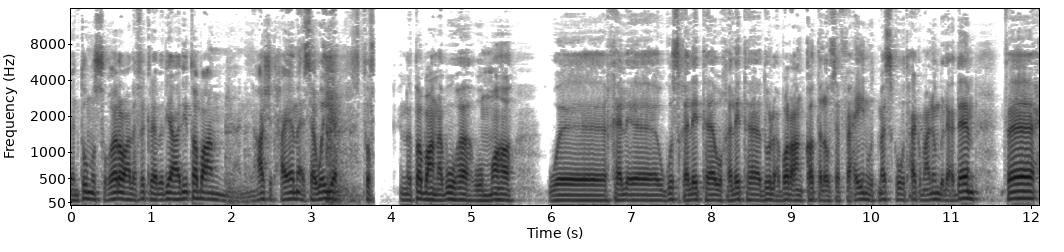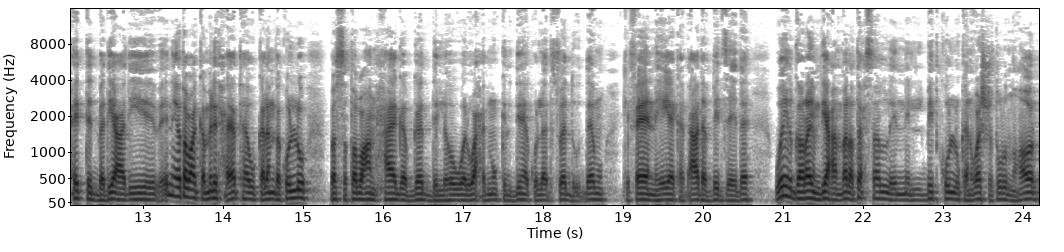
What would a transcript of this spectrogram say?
بنتهم الصغيرة وعلى فكرة بديعة دي طبعا يعني عاشت حياة مأساوية. إن طبعا أبوها وأمها وجوز خالتها وخالتها دول عبارة عن قتلة وسفاحين واتمسكوا واتحكم عليهم بالإعدام. فحتة بديعة دي إن هي طبعا كملت حياتها والكلام ده كله بس طبعا حاجة بجد اللي هو الواحد ممكن الدنيا كلها تسود قدامه. كفاية إن هي كانت قاعدة في بيت زي ده. والجرايم دي عمالة تحصل؟ لأن البيت كله كان وش طول النهار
